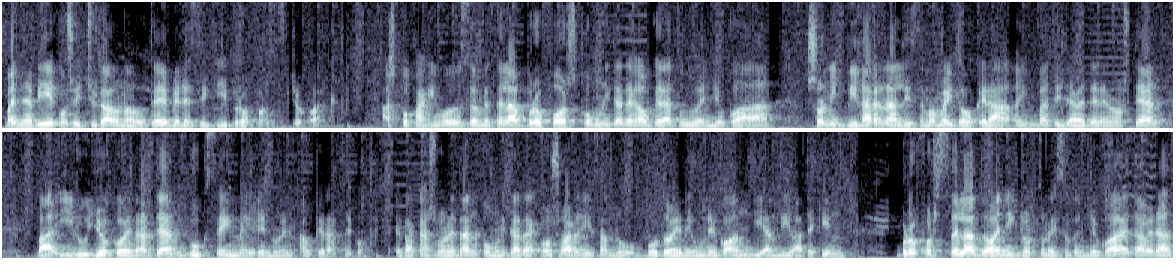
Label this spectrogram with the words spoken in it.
baina bieko zeitxura duna dute bereziki Broforce jokoak. Asko jakingo duzuen bezala, Broforce komunitate aukeratu duen jokoa da, Sonic bigarren aldiz eman baitu aukera hainbat hilabeteren ostean, ba, hiru jokoen artean guk zein nahi genuen aukeratzeko. Eta kasu honetan, komunitateak oso argi izan du botoen euneko handi handi batekin, Broforce zela doainik lortu nahi zuten jokoa, eta beraz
